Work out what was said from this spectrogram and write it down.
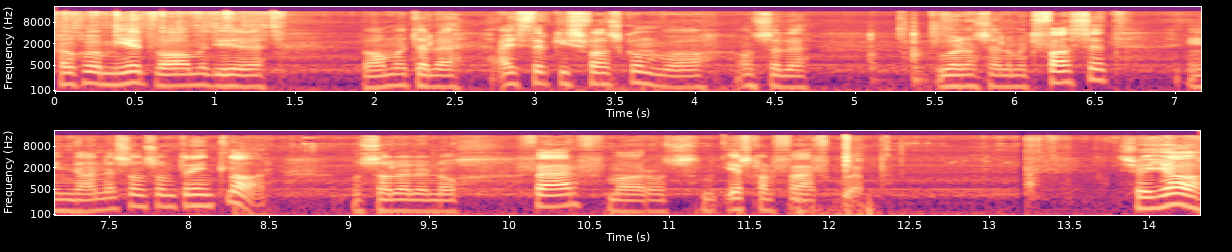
Gou-gou meet waar moet die waar moet hulle eistertjies vaskom waar ons hulle hoe ons hulle moet vassit en dan is ons omtrent klaar. Ons sal hulle nog verf, maar ons moet eers gaan verf koop. So ja,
